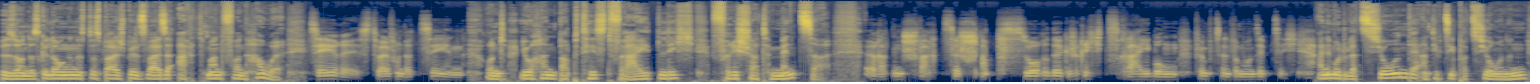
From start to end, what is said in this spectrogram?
Besonders gelungen ist es beispielsweise Achtmann von Haue, Ceres 1210 und Johann Baptist Freidlich Frischert Menzer, Rattenschwarze Schnapsurde Gerichtsreibung 1575. Eine Modulation der Antizipationen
